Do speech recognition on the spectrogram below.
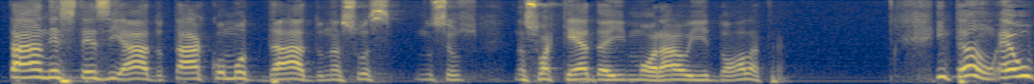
está anestesiado, está acomodado nas suas, nos seus, na sua queda imoral e idólatra. Então, é o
